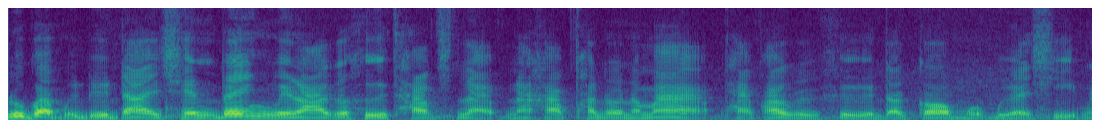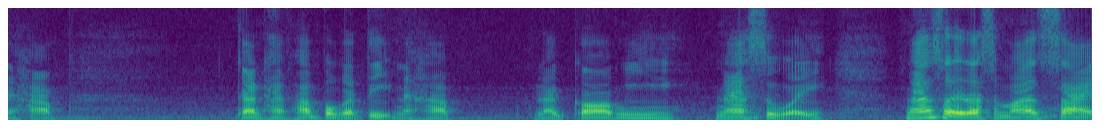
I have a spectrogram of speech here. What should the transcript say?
รูปแบบอื่นๆได้ เช่นเร่งเวลาก็คือ time lapse นะครับพาโนรามาถ่ายภาพก็คือ แล้วก็โหมดมืออาชีพนะครับ การถ่ายภาพปกตินะครับ แล้วก็มีหน้าสวย หน้าสวยเราสามารถใส่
